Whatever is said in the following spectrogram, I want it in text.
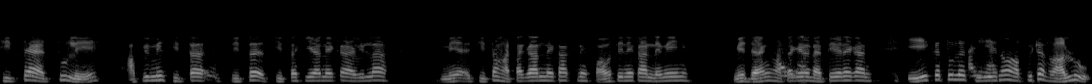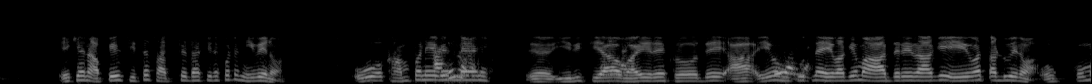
සිත ඇතුලේ අපි මේ සිත සිත සිත කියන එක ඇවිල්ලා මේ සිත හටගන්න එකක් නේ. පවතින එකක් නෙමෙයිනේ. මේ දැන් හටගෙන නැති වෙන එකනේ. ඒක තුල තියෙනවා අපිට රළු. ඒ කියන්නේ අපේ සිත සත්‍ය දකිනකොට නිවෙනවා. ඕ කම්පණය වෙන්නේ නැහනේ. ඊර්ෂ්‍යා වෛරය ක්‍රෝධේ ඒව මුකුත් නැහැ. ඒ වගේම ආදරේ රාගේ ඒවත් අඩු වෙනවා. ඔක්කොම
